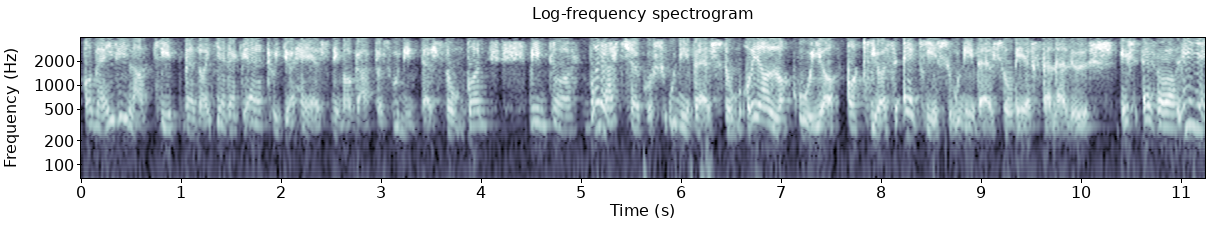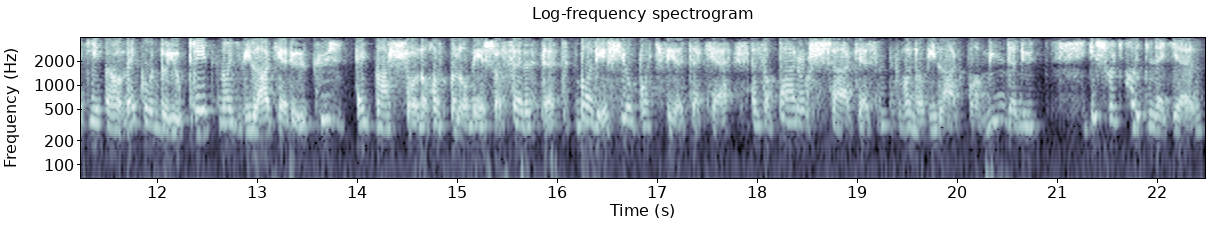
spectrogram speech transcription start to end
amely világképben a gyerek el tudja helyezni magát az univerzumban, mint a barátságos univerzum olyan lakója, aki az egész univerzumért felelős. És ez a lényegében, ha meggondoljuk, két nagy világerő küzd egymással a hatalom és a szeretet, bal és jobb agyfélteke, ez a párosság, ez megvan a világban mindenütt, és hogy hogy legyen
